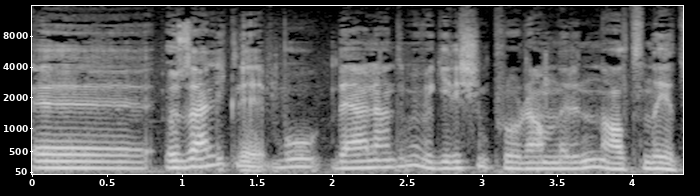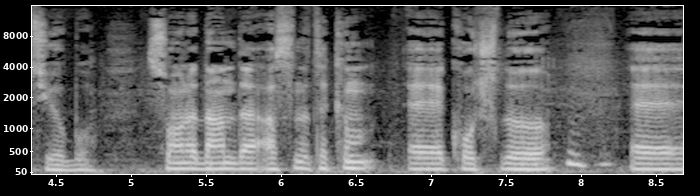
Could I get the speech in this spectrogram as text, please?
ee, özellikle bu değerlendirme ve gelişim programlarının altında yatıyor bu. Sonradan da aslında takım e, koçluğu, e,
